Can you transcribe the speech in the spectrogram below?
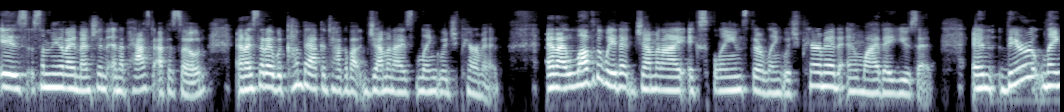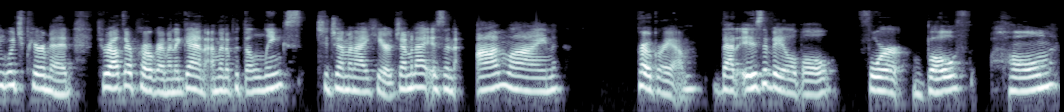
is something that I mentioned in a past episode. And I said I would come back and talk about Gemiini's language pyramid. And I love the way that Gemiini explains their language pyramid and why they use it. And their language pyramid throughout their program, and again, I'm going to put the links to Gemiini here. Gemiini is an online program that is available for both home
